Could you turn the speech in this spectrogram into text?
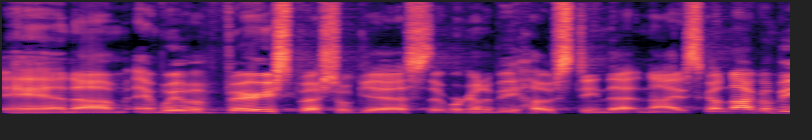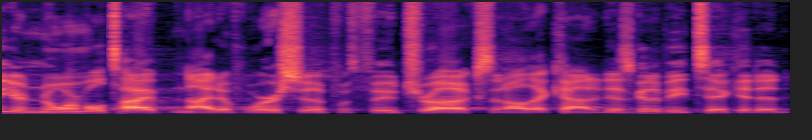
and, um, and we have a very special guest that we're going to be hosting that night. It's not going to be your normal type night of worship with food trucks and all that kind of. It is going to be ticketed.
